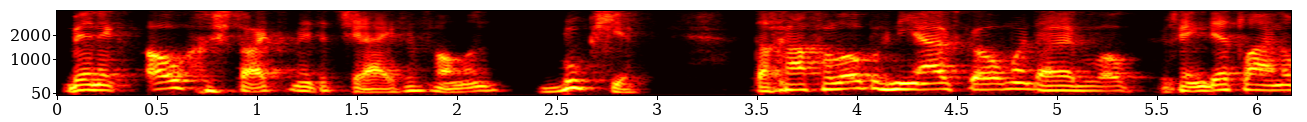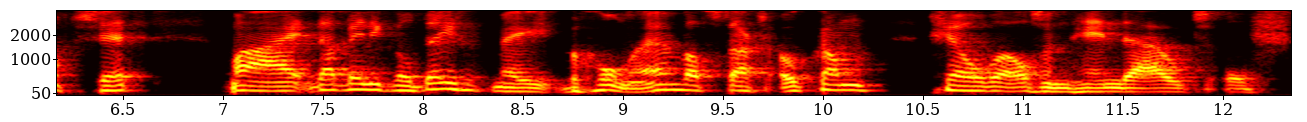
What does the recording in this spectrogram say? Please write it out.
ben ik ook gestart met het schrijven van een boekje. Dat gaat voorlopig niet uitkomen, daar hebben we ook geen deadline op gezet. Maar daar ben ik wel degelijk mee begonnen. Wat straks ook kan gelden als een handout. Of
